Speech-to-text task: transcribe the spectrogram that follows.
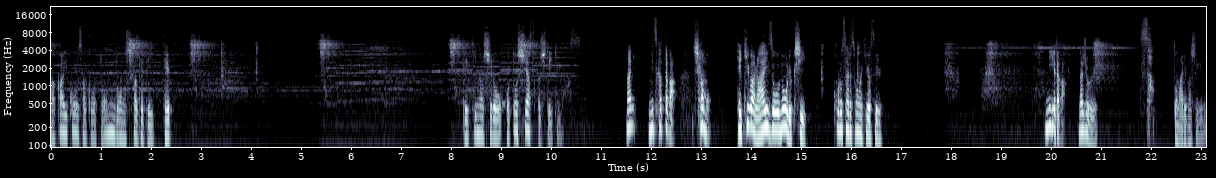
破壊工作をどんどん仕掛けていって、敵の城を落としやすくしていきます。何？見つかったか？しかも、敵は雷蔵能力し、殺されそうな気がする。逃げたか？大丈夫？さっとなりましたけど。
